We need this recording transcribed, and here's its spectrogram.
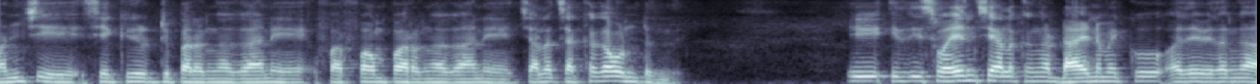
మంచి సెక్యూరిటీ పరంగా కానీ పర్ఫామ్ పరంగా కానీ చాలా చక్కగా ఉంటుంది. ఈ ఇది స్వయంచాలకంగా డైనమిక్ అదేవిధంగా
